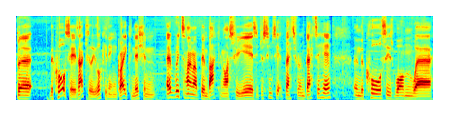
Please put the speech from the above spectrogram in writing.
But the course here is actually looking in great condition. Every time I've been back in the last few years, it just seems to get better and better here. And the course is one where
